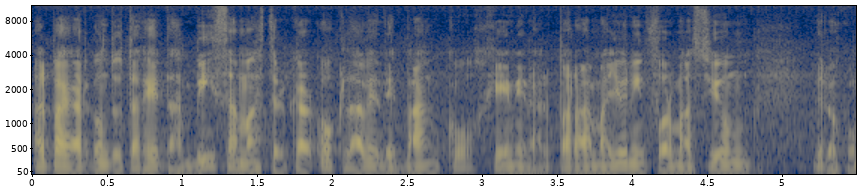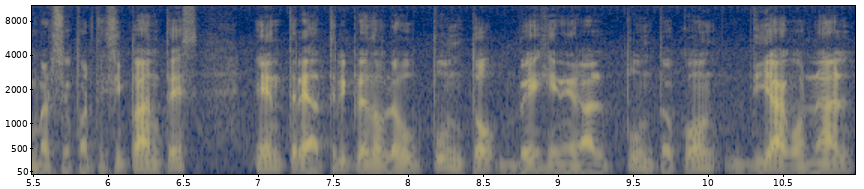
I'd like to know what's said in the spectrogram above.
al pagar con tus tarjetas Visa, Mastercard o clave de Banco General. Para mayor información de los comercios participantes, entre a www.bgeneral.com diagonal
